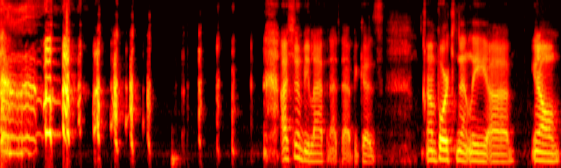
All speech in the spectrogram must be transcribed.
I shouldn't be laughing at that because unfortunately, uh, you know,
